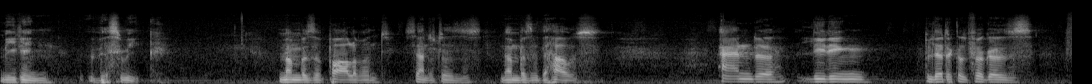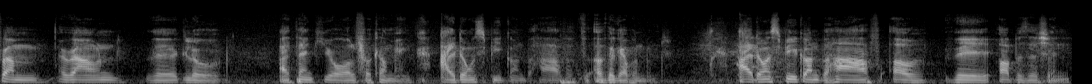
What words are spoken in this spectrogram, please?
meeting this week members of parliament, senators, members of the House, and uh, leading political figures from around the globe. I thank you all for coming. I don't speak on behalf of, of the government. I don't speak on behalf of the opposition.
